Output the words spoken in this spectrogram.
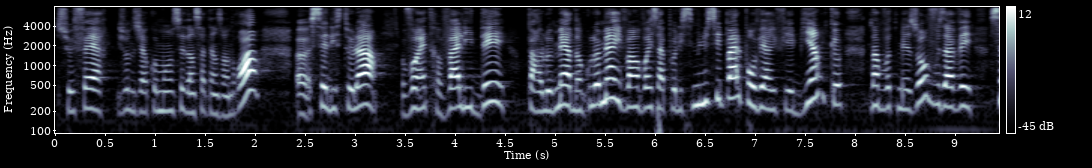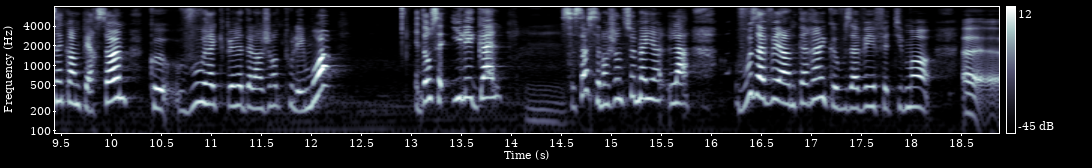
se faire, ils ont déjà commencé dans certains endroits. Euh, ces listes-là vont être validées par le maire. Donc, le maire, il va envoyer sa police municipale pour vérifier bien que dans votre maison, vous avez 50 personnes, que vous récupérez de l'argent tous les mois. Et donc, c'est illégal. Mmh. C'est ça, ces marchands de sommeil-là. Vous avez un terrain que vous avez effectivement euh,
